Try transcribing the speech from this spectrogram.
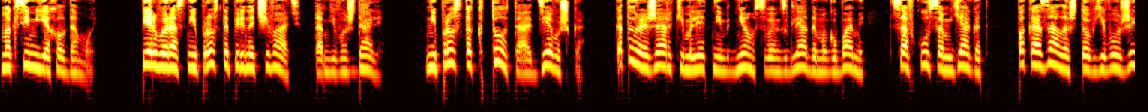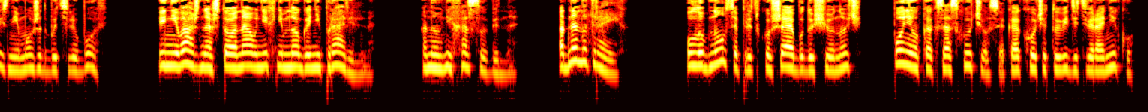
Максим ехал домой. Первый раз не просто переночевать, там его ждали. Не просто кто-то, а девушка, которая жарким летним днем своим взглядом и губами со вкусом ягод показала, что в его жизни может быть любовь. И неважно, что она у них немного неправильна. Она у них особенная. Одна на троих. Улыбнулся, предвкушая будущую ночь, понял, как соскучился, как хочет увидеть Веронику,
